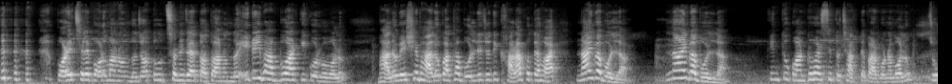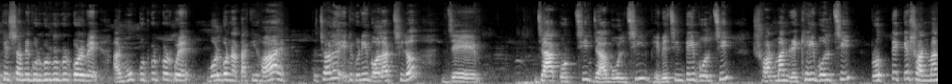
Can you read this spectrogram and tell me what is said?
পরের ছেলে পরম আনন্দ, যত উৎসনে যায় তত আনন্দ। এটাই ভাববো আর কি করব বলো? ভালোবেসে ভালো কথা বললে যদি খারাপ হতে হয়, নাই বা বললাম, নাই বা বললাম, কিন্তু কন্ট্রোভার্সি তো ছাড়তে পারব না বলো? চোখের সামনে গুড়গুড় গুড়গুড় করবে আর মুখ কুটকুট করবে বলব না, তা কি হয়? তো চলো এটুকুনি বলার ছিল যে যা করছি, যা বলছি, ভেবেচিন্তেই বলছি, সম্মান রেখেই বলছি, প্রত্যেককে সম্মান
